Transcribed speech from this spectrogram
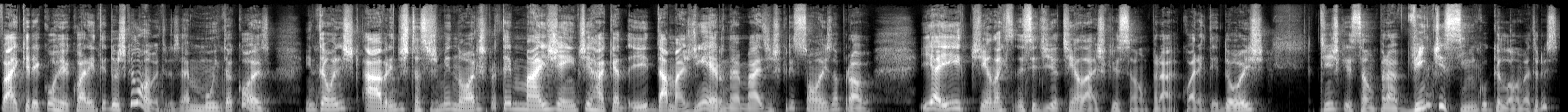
vai querer correr 42 quilômetros. É muita coisa. Então eles abrem distâncias menores para ter mais gente e dar mais dinheiro, né? Mais inscrições na prova. E aí tinha nesse dia tinha lá inscrição para 42 tinha inscrição para 25 quilômetros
